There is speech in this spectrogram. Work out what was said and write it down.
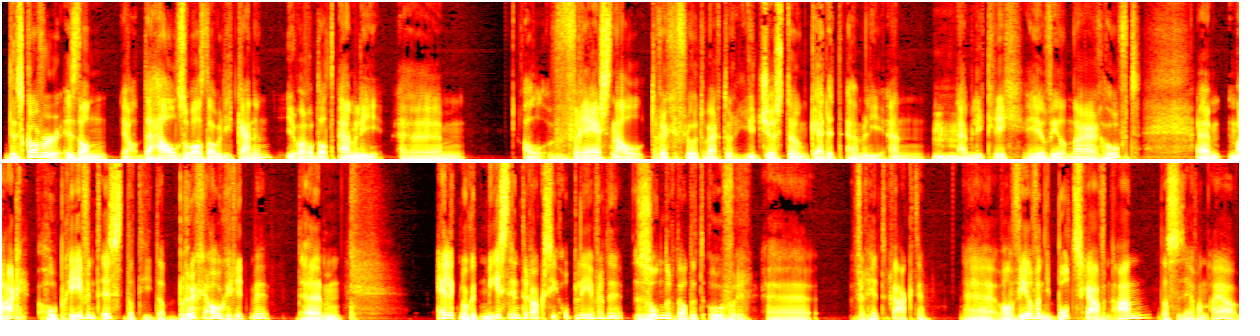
Discover is dan ja, de hel zoals dat we die kennen, Yep. waarop dat Emily ehm, al vrij snel teruggefloten werd door You just don't get it, Emily. En Mhm. Emily kreeg heel veel naar haar hoofd. Ehm, maar hoopgevend is dat die, dat brugalgoritme ehm, eigenlijk nog het meest interactie opleverde, zonder dat het over eh, verhit raakte. Eh, van veel van die bots gaven aan dat ze zeiden van, ah ja,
